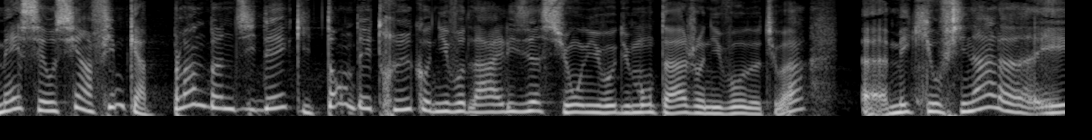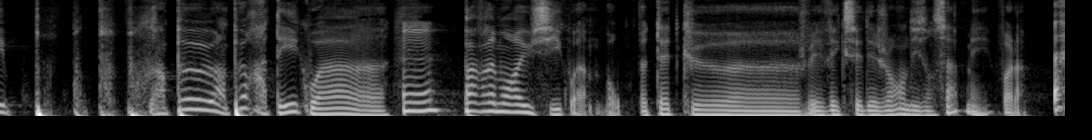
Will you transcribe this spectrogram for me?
Mais c'est aussi un film qui a plein de bonnes idées, qui tente des trucs au niveau de la réalisation, au niveau du montage, au niveau de, tu vois, euh, mais qui au final euh, est un peu, un peu raté, quoi. Mhm. Pas vraiment réussi, quoi. Bon, peut-être que euh, je vais vexer des gens en disant ça, mais voilà.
